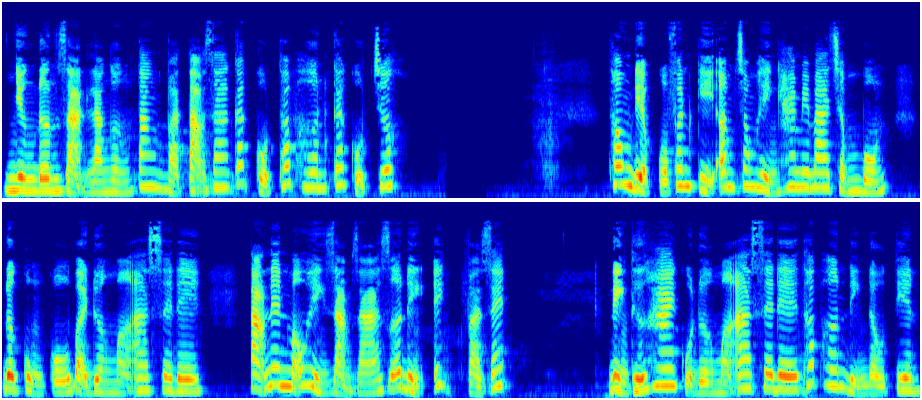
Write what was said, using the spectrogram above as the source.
nhưng đơn giản là ngừng tăng và tạo ra các cột thấp hơn các cột trước. Thông điệp của phân kỳ âm trong hình 23.4 được củng cố bởi đường MACD tạo nên mẫu hình giảm giá giữa đỉnh X và Z. Đỉnh thứ hai của đường MACD thấp hơn đỉnh đầu tiên,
